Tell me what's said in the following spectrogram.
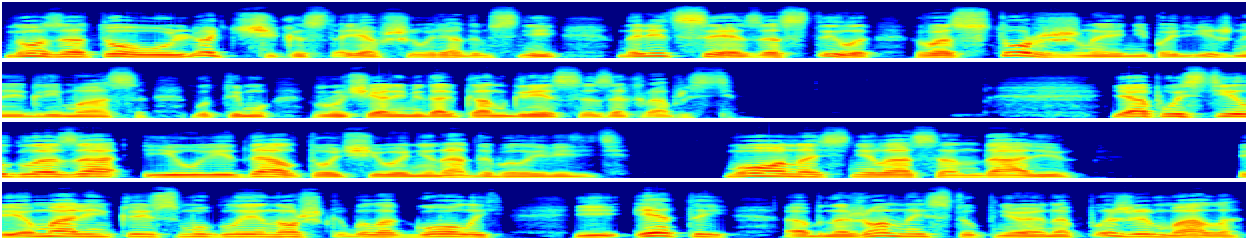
но зато у летчика, стоявшего рядом с ней, на лице застыла восторженная неподвижная гримаса, будто ему вручали медаль Конгресса за храбрость. Я опустил глаза и увидал то, чего не надо было видеть. Мона сняла сандалию, ее маленькая смуглая ножка была голой, и этой обнаженной ступней она пожимала,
